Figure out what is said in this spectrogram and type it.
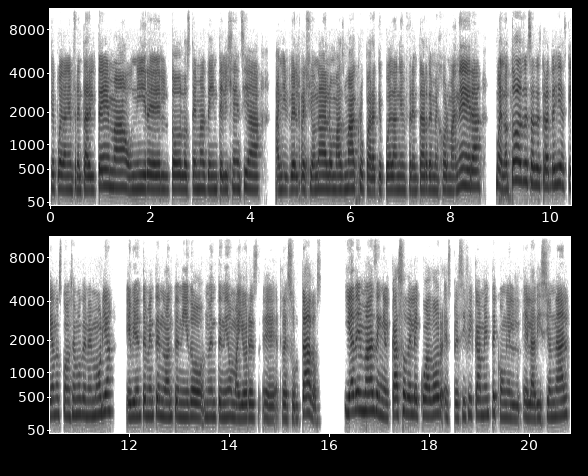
que puedan enfrentar el tema, unir todos los temas de inteligencia a nivel regional o más macro para que puedan enfrentar de mejor manera. Bueno, todas esas estrategias que ya nos conocemos de memoria, evidentemente no han tenido, no han tenido mayores eh, resultados. Y además, en el caso del Ecuador, específicamente con el, el adicional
